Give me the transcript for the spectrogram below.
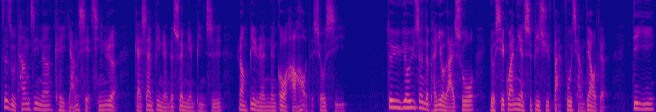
这组汤剂呢，可以养血清热，改善病人的睡眠品质，让病人能够好好的休息。对于忧郁症的朋友来说，有些观念是必须反复强调的。第一，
